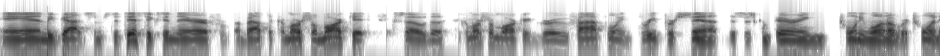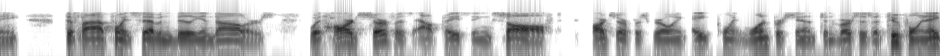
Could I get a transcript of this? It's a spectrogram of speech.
and we've got some statistics in there for, about the commercial market. So the commercial market grew 5.3%. This is comparing 21 over 20 to 5.7 billion dollars, with hard surface outpacing soft. Hard surface growing 8.1% versus a 2.8%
